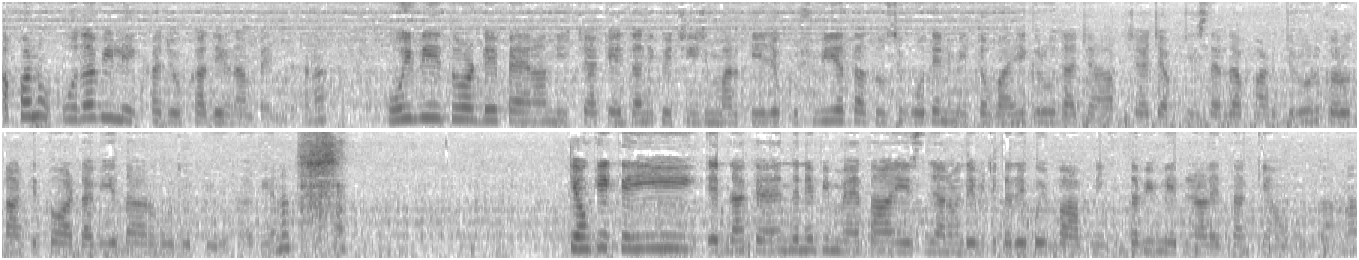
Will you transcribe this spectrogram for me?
ਆਪਾਂ ਨੂੰ ਉਹਦਾ ਵੀ ਲੇਖਾ ਜੋਖਾ ਦੇਣਾ ਪੈਂਦਾ ਹੈ ਨਾ ਕੋਈ ਵੀ ਤੁਹਾਡੇ ਪੈਰਾਂ ਨੀਚਾ ਕੇ ਇਦਾਂ ਦੀ ਕੋਈ ਚੀਜ਼ ਮਰਦੀ ਹੈ ਜਾਂ ਕੁਝ ਵੀ ਹੈ, ਤਾਂ ਤੁਸੀਂ ਉਹਦੇ ਨਿਮਿਤ ਵਾਹਿਗੁਰੂ ਦਾ ਜਾਪ ਜਾਂ ਜਪਜੀ ਸਾਹਿਬ ਦਾ ਪਾਠ ਜ਼ਰੂਰ ਕਰੋ ਤਾਂ ਕਿ ਤੁਹਾਡਾ ਵੀ ਆਧਾਰ ਹੋ ਜੇ ਪਿਓ ਦਾ ਵੀ ਹੈ ਨਾ ਕਿਉਂਕਿ ਕਈ ਇਦਾਂ ਕਹਿੰਦੇ ਨੇ ਵੀ ਮੈਂ ਤਾਂ ਇਸ ਜਨਮ ਦੇ ਵਿੱਚ ਕਦੇ ਕੋਈ ਪਾਪ ਨਹੀਂ ਕੀਤਾ ਵੀ ਮੇਰੇ ਨਾਲ ਇਦਾਂ ਕਿਉਂ ਹੁੰਦਾ, ਹਨਾ?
